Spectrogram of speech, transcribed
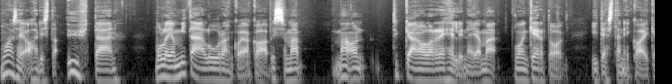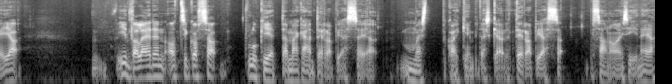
mua se ei ahdista yhtään. Mulla ei ole mitään luurankoja kaapissa. Mä, mä on, tykkään olla rehellinen ja mä voin kertoa itsestäni kaiken. Ja Iltalehden otsikossa luki, että mä käyn terapiassa ja mun mielestä kaikkien pitäisi käydä terapiassa, sanoin siinä. Ja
